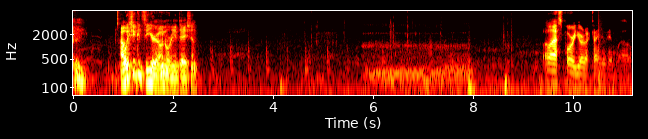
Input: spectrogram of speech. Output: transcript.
I wish you could see your own orientation. Alas, poor Yorick, I knew him well.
